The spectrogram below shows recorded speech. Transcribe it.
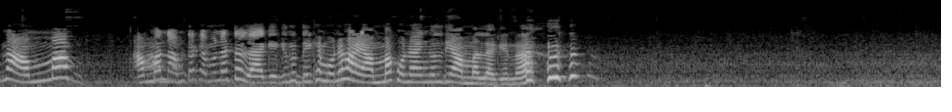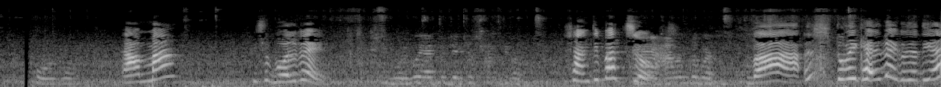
না আম্মা আম্মার নামটা কেমন একটা লাগে কিন্তু দেখে মনে হয় আম্মা কোন অ্যাঙ্গেল দিয়ে আম্মা লাগে না। আম্মা কিছু বলবে? শান্তি পাচ্ছি। হ্যাঁ, বাহ তুমি খেলবে এগুলো দিয়ে?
